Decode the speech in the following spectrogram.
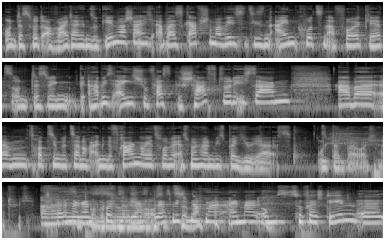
Und das wird auch weiterhin so gehen wahrscheinlich. Aber es gab schon mal wenigstens diesen einen kurzen Erfolg jetzt. Und deswegen habe ich es eigentlich schon fast geschafft, würde ich sagen. Aber ähm, trotzdem gibt es ja noch einige Fragen. Aber jetzt wollen wir erstmal hören, wie es bei Julia ist. Und dann bei euch natürlich. Warte mal ganz Also, kurz, lass, lass mich noch mal einmal, um es zu verstehen, äh,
